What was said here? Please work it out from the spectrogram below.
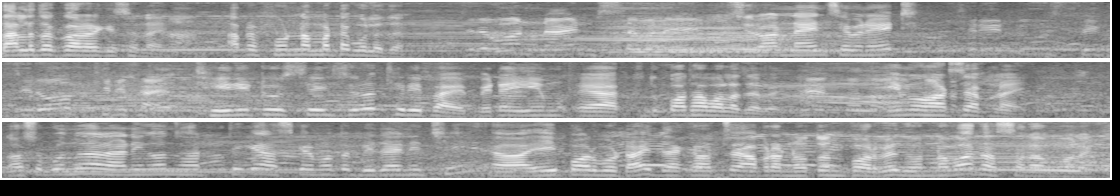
তাহলে তো করার কিছু নাই। আপনার ফোন নাম্বারটা বলে দেন। Zero one nine seven eight. Three two six zero three five three two six zero three five. এটা ইম শুধু কথা বলা যাবে। হ্যাঁ, ইমো হোয়াটসঅ্যাপ নাই। দর্শক বন্ধুরা রানীগঞ্জ হাট থেকে আজকের মতো বিদায় নিচ্ছি। এই পর্বটায় দেখা হচ্ছে আমরা নতুন পর্বে। ধন্যবাদ আসসালামু আলাইকুম।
